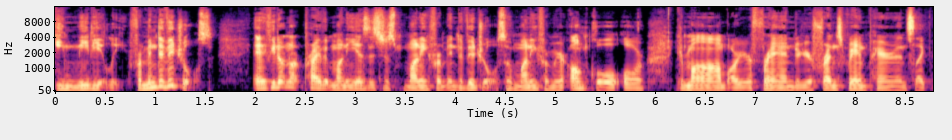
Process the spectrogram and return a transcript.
immediately from individuals. And if you don't know what private money is, it's just money from individuals. So money from your uncle or your mom or your friend or your friend's grandparents. Like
